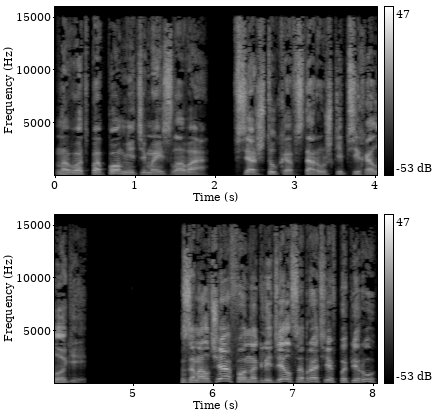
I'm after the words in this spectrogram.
«Но вот попомните мои слова. Вся штука в старушке психологии». Замолчав, он оглядел собратьев по перу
